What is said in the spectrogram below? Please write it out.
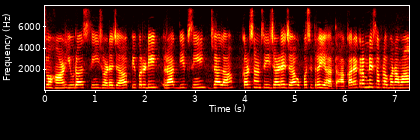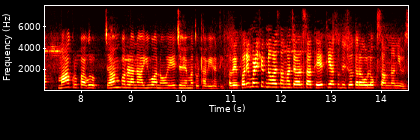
ચૌહાણ, યુવરાજસિંહ જાડેજા, પીપરડી રાજદીપસિંહ ઝાલા, કરસણસિંહ જાડેજા ઉપસ્થિત રહ્યા હતા. આ કાર્યક્રમને સફળ બનાવવા મા કૃપા ગ્રુપ જામકરડાના યુવાનોએ જહેમત ઉઠાવી હતી. હવે ફરી મળીશું નવા સમાચાર સાથે. ત્યાં સુધી જોતા રહો લોક સામના ન્યૂઝ.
